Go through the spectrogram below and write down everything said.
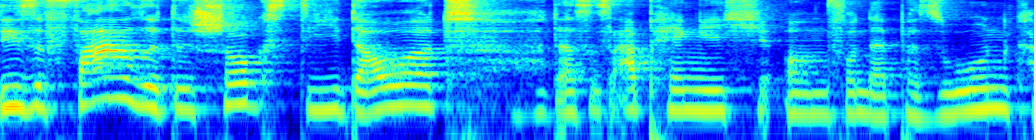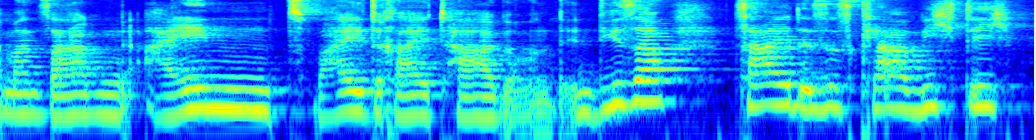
Diese Phase des Schocks, die dauert, das ist abhängig ähm, von der Person, kann man sagen, ein, zwei, drei Tage. Und in dieser Zeit ist es klar wichtig,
